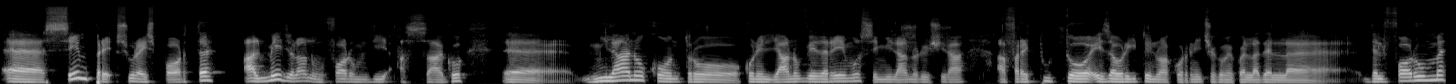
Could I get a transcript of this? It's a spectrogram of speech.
Eh, sempre su Rai Sport al Mediolanum Forum di Assago, eh, Milano contro Conegliano, vedremo se Milano riuscirà a fare tutto esaurito in una cornice come quella del, del forum.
